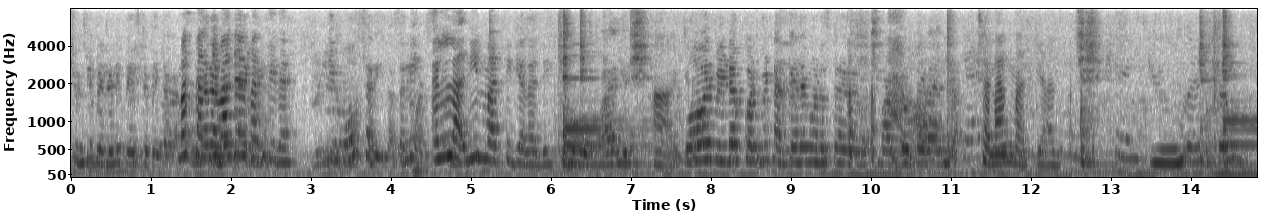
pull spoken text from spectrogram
ಶುಂಠಿ ಬೆಳ್ಳುಳ್ಳಿ ಪೇಸ್ಟ್ ಬಿದ್ದಾಗ ಮತ್ತೆ ನಂಗೆ ಇವಾಗ ಬರ್ತಿದೆ. ನೀನು ಮೂಗ್ ಸರಿ ಇಲ್ಲ ಸರಿ ಅಲ್ಲ ನೀನ್ ಮಾಡ್ತಿದ್ಯಲ್ಲ ಅದಕ್ಕೆ ಹಾ ಓವರ್ ಬಿಲ್ಡಪ್ ಕೊಟ್ಬಿಟ್ಟು ನನ್ನ ಕೈಲೇ ಮಾಡಿಸ್ತಾ ಇರೋದು. ಮಾಡ್ಕೊಡ್ತಾಳೆ ಅಂತ. ಚೆನ್ನಾಗಿ ಮಾಡ್ತೀಯ ಅಂತ. Welcome.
